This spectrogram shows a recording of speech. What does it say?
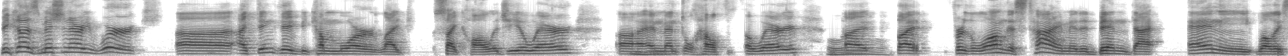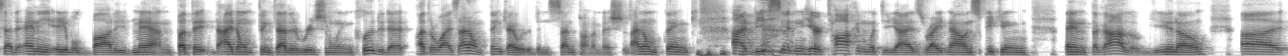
because missionary work uh, i think they've become more like psychology aware uh, and Mhm. mental health aware but Oh. but for the longest time it had been that any well they said any able-bodied man but they i don't think that originally included it otherwise i don't think i would have been sent on a mission i don't think i'd be sitting here talking with you guys right now and speaking in tagalog you know uh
